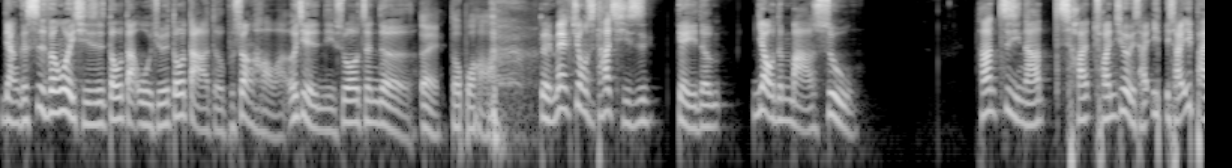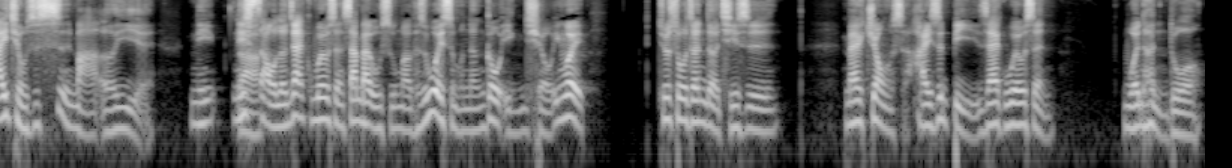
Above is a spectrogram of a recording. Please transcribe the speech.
两个四分位其实都打，我觉得都打得不算好啊。而且你说真的，对，都不好。对，Mac Jones 他其实给的要的码数，他自己拿传传球也才一才一百九十四码而已。诶，你你少了 Zach Wilson 三百五十五码，可是为什么能够赢球？因为就说真的，其实 Mac Jones 还是比 Zach Wilson 稳很多。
